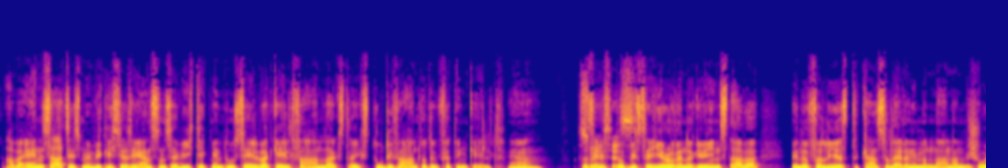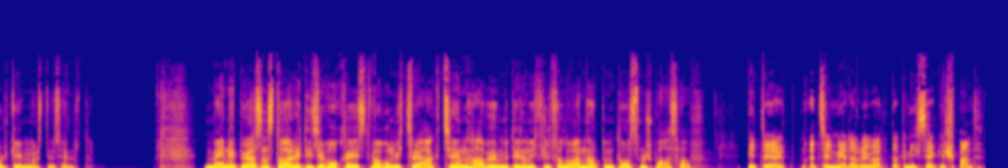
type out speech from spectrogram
Aber ein Satz ist mir wirklich sehr, sehr ernst und sehr wichtig. Wenn du selber Geld veranlagst, trägst du die Verantwortung für dein Geld. Ja? Das so heißt, du bist der Hero, wenn du gewinnst, aber wenn du verlierst, kannst du leider niemanden anderen die Schuld geben als dir selbst. Meine Börsenstory diese Woche ist, warum ich zwei Aktien habe, mit denen ich viel verloren habe und trotzdem Spaß habe. Bitte erzähl mehr darüber, da bin ich sehr gespannt.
